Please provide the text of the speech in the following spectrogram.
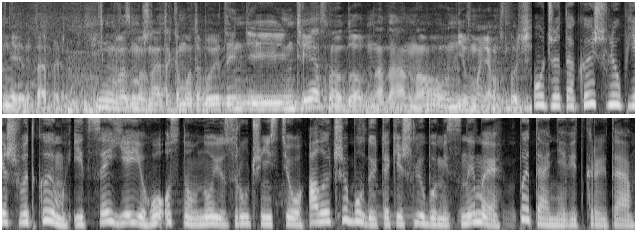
нерентабельно. Ну, возможно, это кому-то будет ин- и интересно, удобно, да, но не в моем случае. Отже, такий шлюб є швидким, і це є його основною зручністю. Але чи будуть такі шлюби міцними? Питання відкрите.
